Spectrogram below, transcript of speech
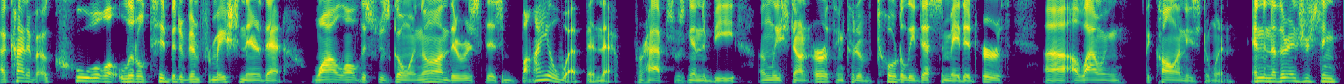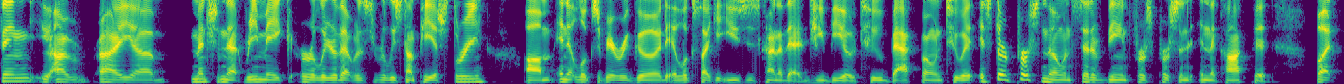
a kind of a cool little tidbit of information there that while all this was going on, there was this bioweapon that perhaps was going to be unleashed on Earth and could have totally decimated Earth, uh, allowing the colonies to win. And another interesting thing, I, I uh, mentioned that remake earlier that was released on PS3. Um, and it looks very good. It looks like it uses kind of that GBO2 backbone to it. It's third person though, instead of being first person in the cockpit, but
